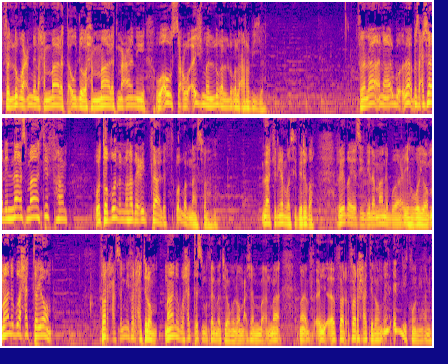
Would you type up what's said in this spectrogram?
فاللغة عندنا حمالة أوجه وحمالة معاني وأوسع وأجمل لغة اللغة العربية. فلا أنا أربط لا بس عشان الناس ما تفهم وتظن أنه هذا عيد ثالث والله الناس فاهمة. لكن يلا سيدي رضا. رضا يا سيدي لا ما نبغى هو يوم. ما نبغى حتى يوم. فرحة سميه فرحة الأم. ما نبغى حتى اسم كلمة يوم الأم عشان ما, ما, فرحة الأم. إيه اللي يكون يعني؟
